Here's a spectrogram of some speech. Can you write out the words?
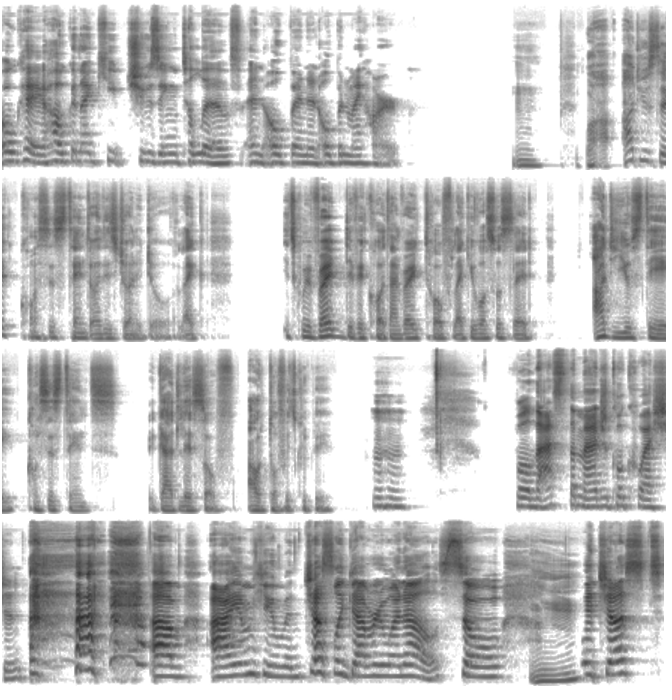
okay how can I keep choosing to live and open and open my heart Mm. but how do you stay consistent on this journey though like it could be very difficult and very tough like you've also said how do you stay consistent regardless of how tough it could be? Mhm. well that's the magical question um I am human just like everyone else so hmm it just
